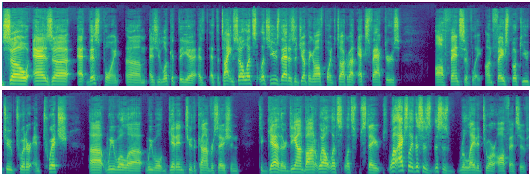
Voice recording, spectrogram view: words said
So as uh, at this point, um, as you look at the uh, as, at the Titans, so let's let's use that as a jumping off point to talk about X factors offensively on Facebook, YouTube, Twitter, and Twitch. Uh, we will uh, we will get into the conversation together. Dion Bonnet. Well, let's let's stay. Well, actually, this is this is related to our offensive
